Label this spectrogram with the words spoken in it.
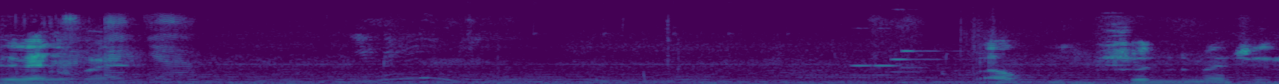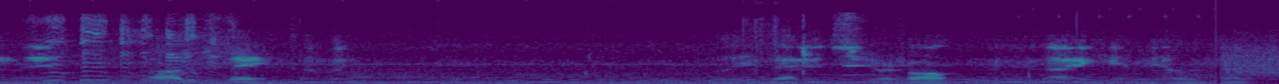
Said it anyway. Well, you shouldn't have mentioned that was saying something. I believe that it's your fault, and I can't be held accountable.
